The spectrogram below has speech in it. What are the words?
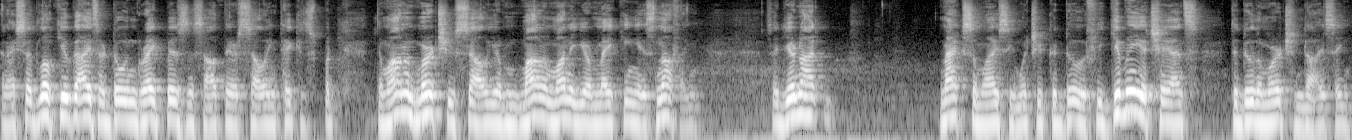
and I said, look, you guys are doing great business out there selling tickets, but the amount of merch you sell, your amount of money you're making is nothing. Said, you're not maximizing what you could do. If you give me a chance to do the merchandising,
